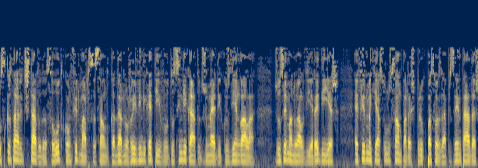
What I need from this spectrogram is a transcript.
O secretário de Estado da Saúde confirma a recepção do caderno reivindicativo do Sindicato dos Médicos de Angola. José Manuel Vieira Dias afirma que a solução para as preocupações apresentadas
